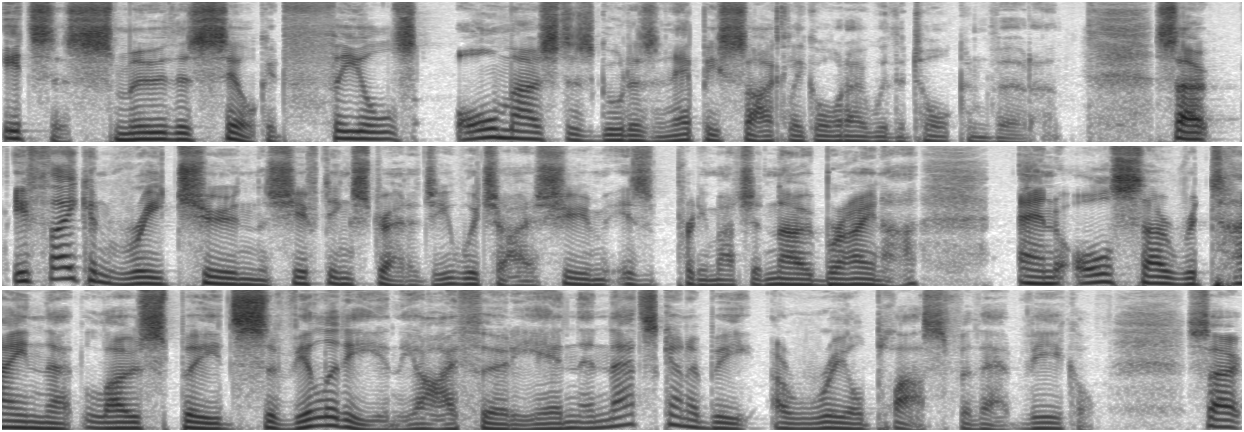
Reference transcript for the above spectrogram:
It's as smooth as silk. It feels almost as good as an epicyclic auto with a torque converter. So, if they can retune the shifting strategy, which I assume is pretty much a no brainer, and also retain that low speed civility in the i30N, then that's going to be a real plus for that vehicle. So,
